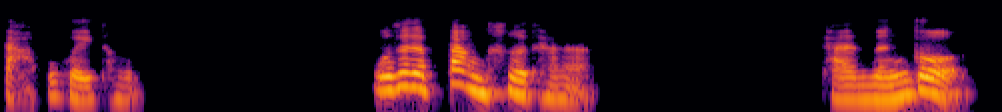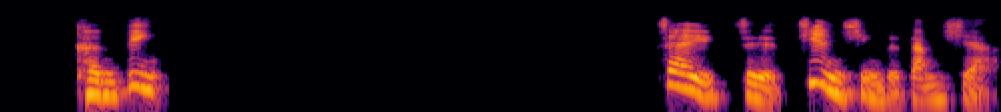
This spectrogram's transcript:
打不回头。我这个棒喝他，他能够肯定，在这个见性的当下。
